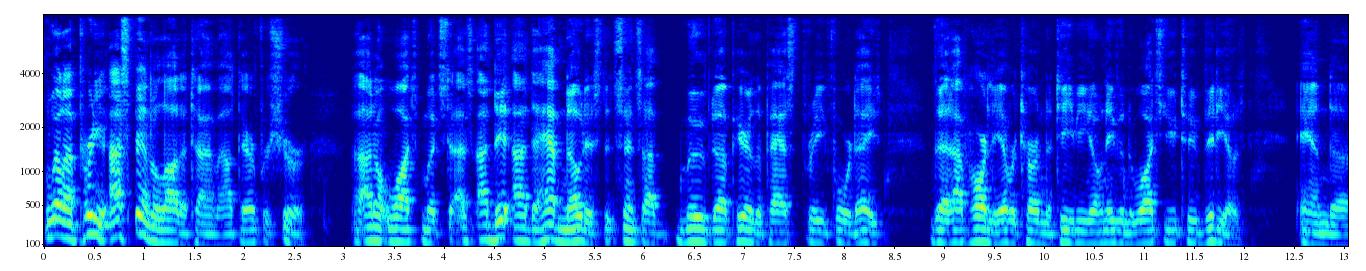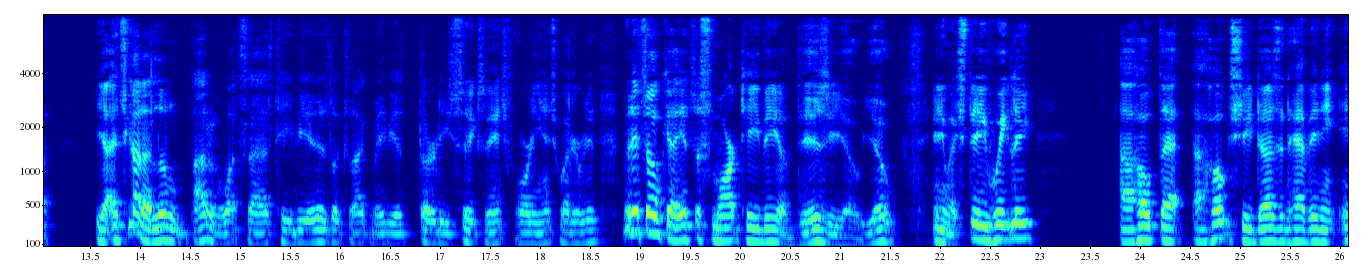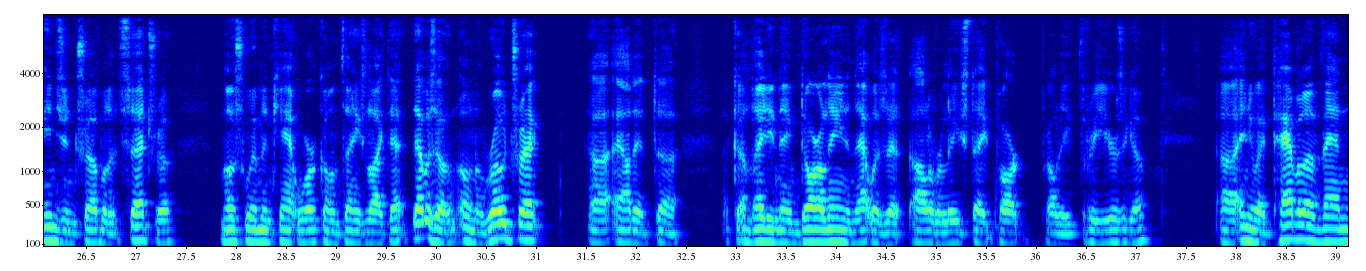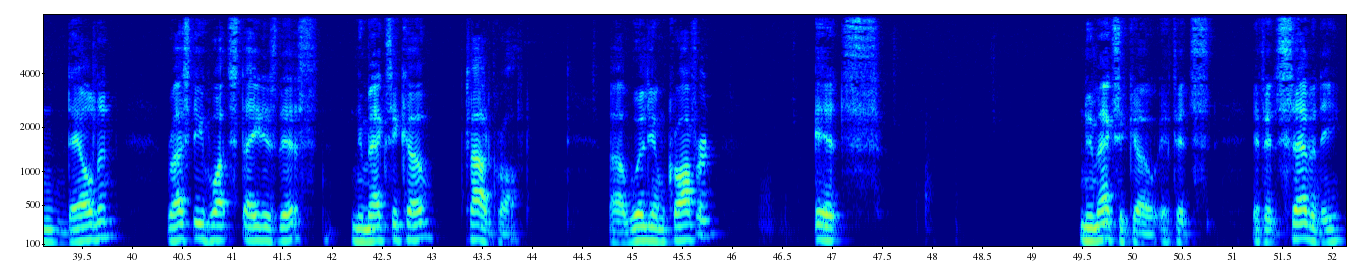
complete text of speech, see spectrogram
Well, I pretty I spend a lot of time out there for sure. I don't watch much. I did. I have noticed that since I've moved up here the past three, four days, that I've hardly ever turned the TV on, even to watch YouTube videos. And uh, yeah, it's got a little, I don't know what size TV it is. Looks like maybe a 36 inch, 40 inch, whatever it is. But it's okay. It's a smart TV, a Vizio, yo. Anyway, Steve Wheatley, I hope that I hope she doesn't have any engine trouble, etc. Most women can't work on things like that. That was on, on a Roadtrek uh, out at uh, a lady named Darlene, and that was at Oliver Lee State Park probably three years ago. Uh, anyway, Pamela Van Delden. Rusty, what state is this? New Mexico, Cloudcroft. Uh, William Crawford, it's New Mexico. If it's if it's 70,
